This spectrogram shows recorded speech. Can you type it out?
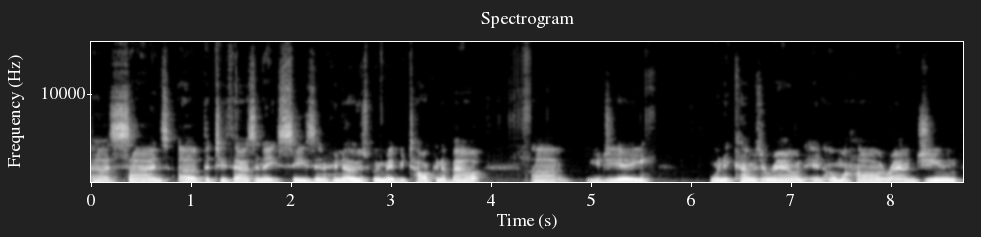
uh, signs of the 2008 season. Who knows? We may be talking about uh, UGA when it comes around in Omaha around June.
